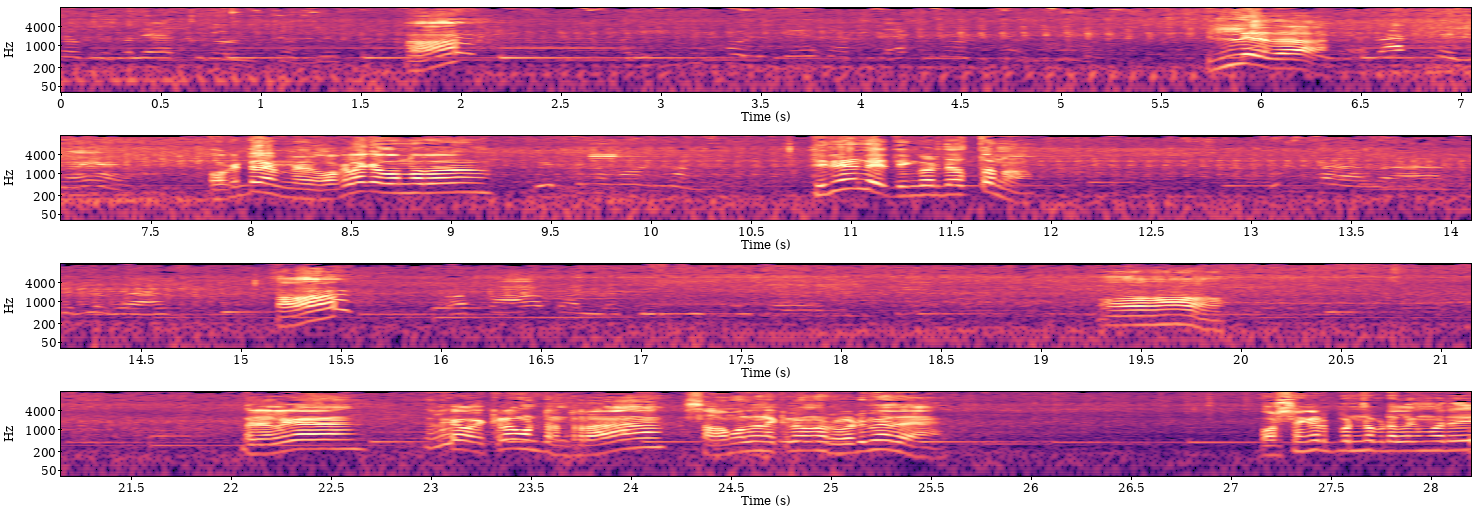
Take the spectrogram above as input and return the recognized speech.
ఇల్లేదా? ఇల్లు లేదా ఒకటే మీరు ఒకలే కదా ఉన్నారు? తినండి తినేయండి అయితే ఇంకోటి తెస్తాను. ఆహా. మరి ఎలాగా? ఎలాగా ఎక్కడ ఉంటాంట్రా సామాన్లు ఎక్కడ ఉన్నా రోడ్డు మీదే? వర్షం గడి పడినప్పుడు ఎలాగ మరి?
